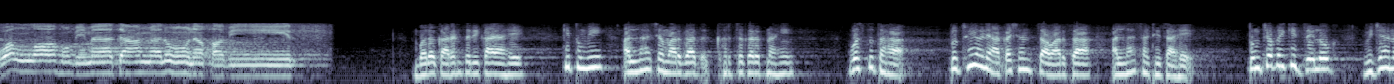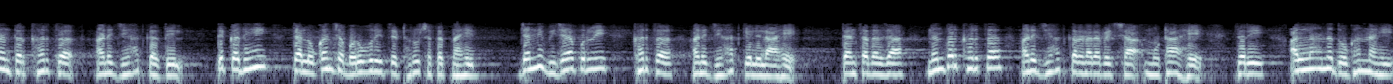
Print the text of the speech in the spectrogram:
والله بما تعملون خبير बरं कारण तरी काय आहे की तुम्ही अल्लाच्या मार्गात खर्च करत नाही वस्तुत पृथ्वी आणि आकाशांचा वारसा अल्लासाठीच आहे तुमच्यापैकी जे लोक विजयानंतर खर्च आणि जिहाद करतील ते कधीही त्या लोकांच्या बरोबरीचे ठरू शकत नाहीत ज्यांनी विजयापूर्वी खर्च आणि जिहाद केलेला आहे. त्यांचा दर्जा नंतर खर्च आणि जिहाद करणाऱ्यापेक्षा मोठा आहे जरी अल्लाहनं दोघांनाही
